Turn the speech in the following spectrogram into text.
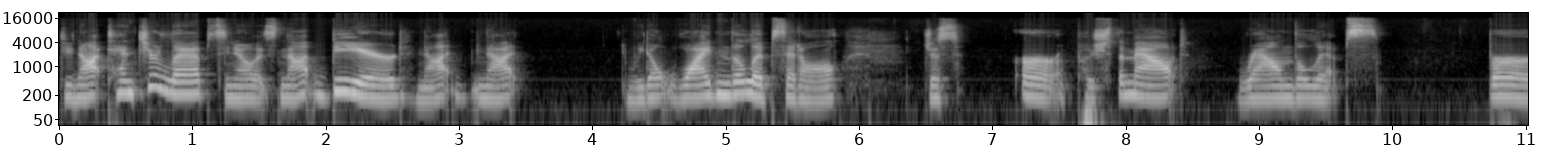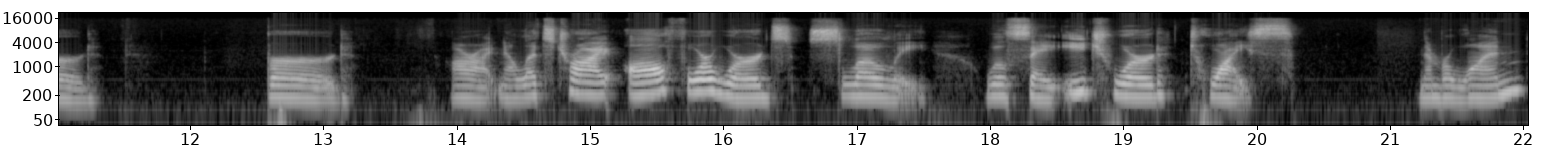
do not tense your lips. You know, it's not beard, not, not, we don't widen the lips at all. Just er, push them out, round the lips. Bird. Bird. All right, now let's try all four words slowly. We'll say each word twice. Number one,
